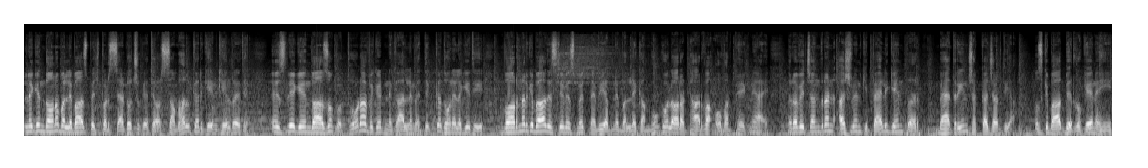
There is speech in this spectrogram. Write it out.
लेकिन दोनों बल्लेबाज पिच पर सेट हो चुके थे और संभल कर गेम खेल रहे थे। इसलिए गेंदबाजों को थोड़ा विकेट निकालने में दिक्कत होने लगी थी। वार्नर के बाद स्टीव स्मिथ ने भी अपने बल्ले का मुँह खोला और अठारवा ओवर फेंकने आए। रविचंद्रन अश्विन की पहली गेंद पर बेहतरीन छक्का जड़ दिया। उसके बाद भी रुके नहीं।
